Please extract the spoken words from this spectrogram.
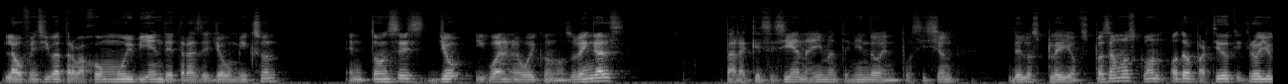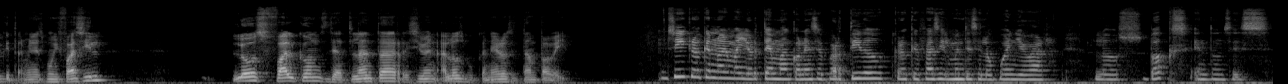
la ofensiva trabajó muy bien detrás de Joe Mixon. Entonces yo igual me voy con los Bengals para que se sigan ahí manteniendo en posición de los playoffs. Pasamos con otro partido que creo yo que también es muy fácil. Los Falcons de Atlanta reciben a los Bucaneros de Tampa Bay. Sí, creo que no hay mayor tema con ese partido. Creo que fácilmente se lo pueden llevar los Bucks. Entonces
